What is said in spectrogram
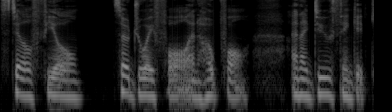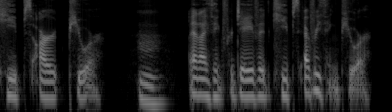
still feel so joyful and hopeful. And I do think it keeps art pure. Mm. And I think for David, keeps everything pure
